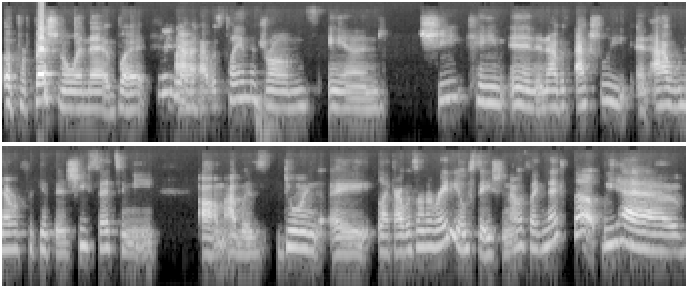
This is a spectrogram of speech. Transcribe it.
a professional in that, but yeah. I, I was playing the drums and she came in and I was actually and I will never forget this. She said to me, um, I was doing a like I was on a radio station. I was like, next up we have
